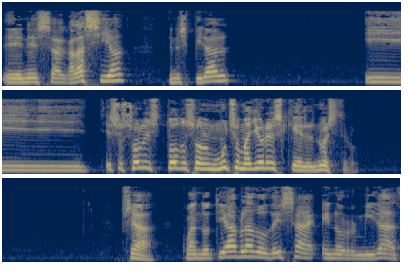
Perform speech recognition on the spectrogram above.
en esa galaxia, en espiral, y esos soles todos son mucho mayores que el nuestro. O sea, cuando te he hablado de esa enormidad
